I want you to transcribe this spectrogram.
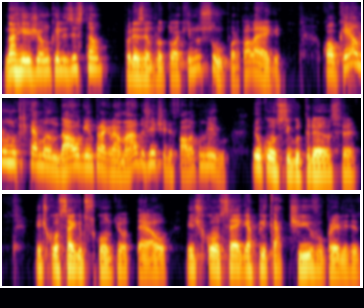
na região que eles estão. Por exemplo, eu estou aqui no Sul, Porto Alegre. Qualquer aluno que quer mandar alguém para Gramado, gente, ele fala comigo. Eu consigo transfer, a gente consegue desconto em hotel, a gente consegue aplicativo para ele ter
